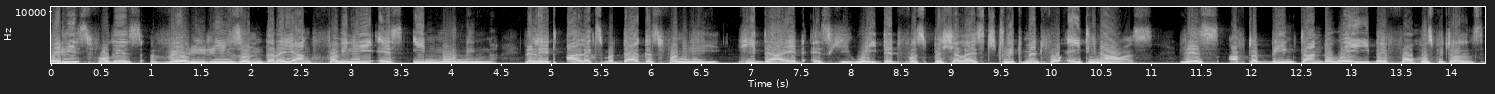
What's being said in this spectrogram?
It is for this very reason that a young family is in mourning. The late Alex Madaga's family. He died as he waited for specialized treatment for 18 hours. This after being turned away by four hospitals,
